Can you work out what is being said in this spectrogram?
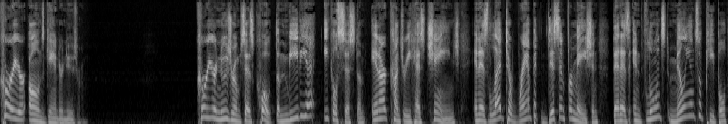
Courier owns Gander Newsroom. Courier Newsroom says, quote, the media ecosystem in our country has changed and has led to rampant disinformation that has influenced millions of people,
